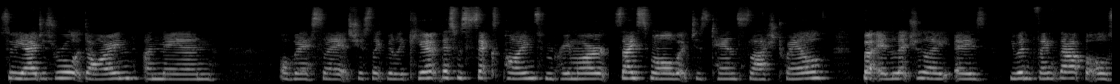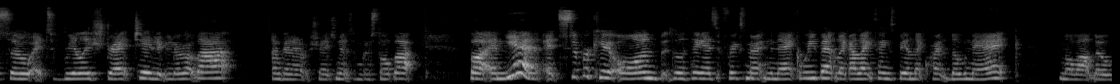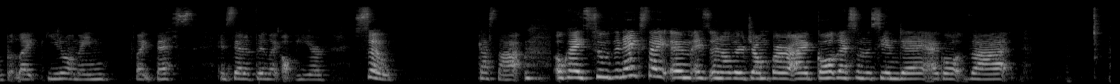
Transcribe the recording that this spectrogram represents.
So yeah, I just roll it down and then obviously it's just like really cute. This was £6 from Primark, size small which is 10 slash 12 but it literally is, you wouldn't think that but also it's really stretchy, look, look at that. I'm going to end up stretching it so I'm going to stop that. But um, yeah, it's super cute on but the thing is it freaks me out in the neck a wee bit. Like I like things being like quite low neck, not that low but like you know what I mean, like this instead of being like up here. So that's that. Okay, so the next item is another jumper. I got this on the same day. I got that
